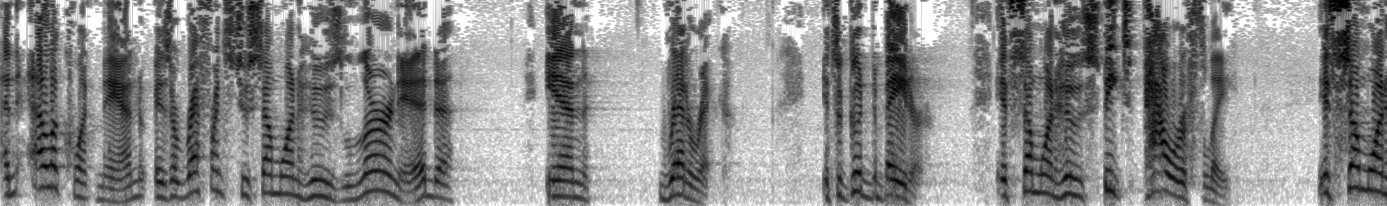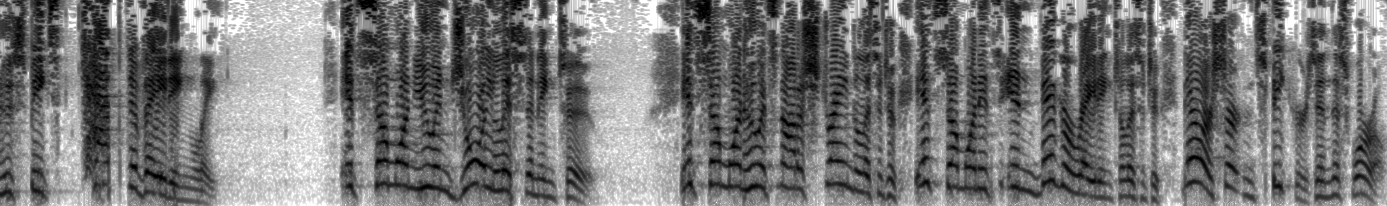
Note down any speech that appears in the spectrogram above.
An eloquent man is a reference to someone who's learned in rhetoric. It's a good debater. It's someone who speaks powerfully. It's someone who speaks captivatingly. It's someone you enjoy listening to. It's someone who it's not a strain to listen to. It's someone it's invigorating to listen to. There are certain speakers in this world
